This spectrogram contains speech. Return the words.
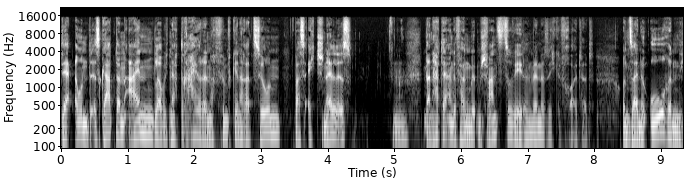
Der, und es gab dann einen, glaube ich, nach drei oder nach fünf Generationen, was echt schnell ist. Mhm. Dann hat er angefangen mit dem Schwanz zu wählen, wenn er sich gefreut hat. Und seine Ohren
